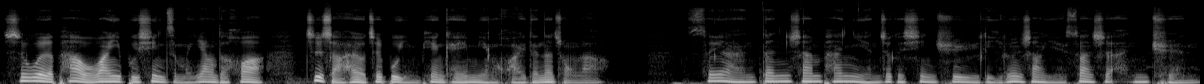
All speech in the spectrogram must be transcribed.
是为了怕我万一不幸怎么样的话，至少还有这部影片可以缅怀的那种啦。”虽然登山攀岩这个兴趣理论上也算是安全，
